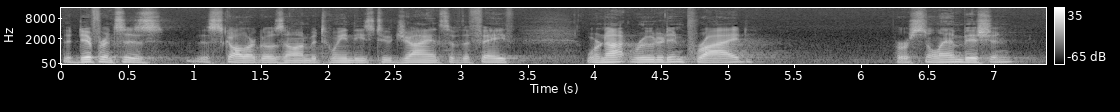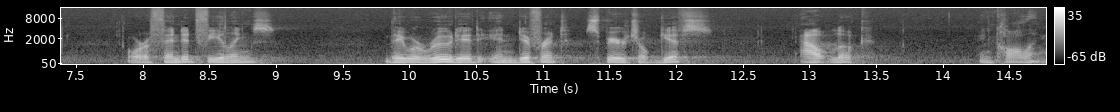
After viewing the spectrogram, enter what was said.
The differences, this scholar goes on, between these two giants of the faith were not rooted in pride, personal ambition, or offended feelings. They were rooted in different spiritual gifts, outlook, and calling.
